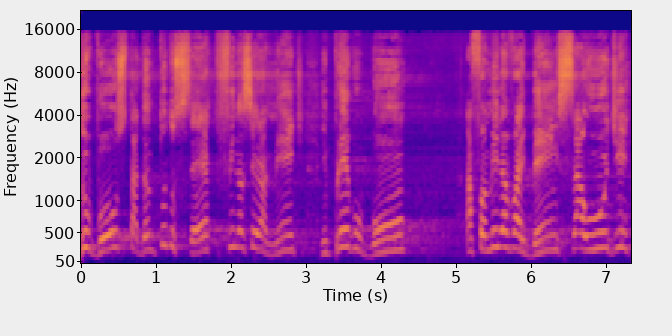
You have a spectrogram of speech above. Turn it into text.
do bolso, está dando tudo certo, financeiramente, emprego bom, a família vai bem, saúde,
